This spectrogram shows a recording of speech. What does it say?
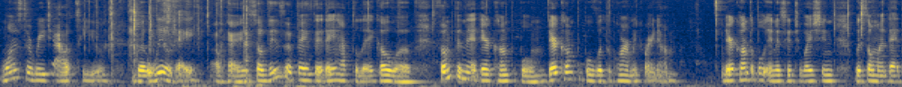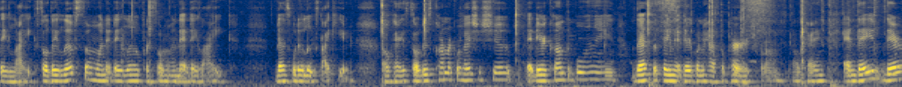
wants to reach out to you, but will they? Okay, so these are things that they have to let go of. Something that they're comfortable. They're comfortable with the karmic right now they're comfortable in a situation with someone that they like. So they left someone that they love for someone that they like. That's what it looks like here. Okay, so this karmic relationship that they're comfortable in, that's the thing that they're going to have to purge from. Okay, and they they're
